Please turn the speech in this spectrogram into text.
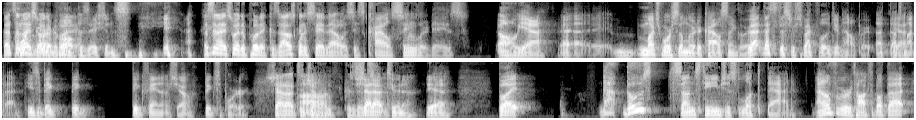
That's a nice way to of all put it. positions. yeah. That's a nice way to put it because I was going to say that was his Kyle Singler days. Oh yeah, uh, uh, much more similar to Kyle Singler. That, that's disrespectful to Jim Halpert. That, that's Yeah. my bad. He's a big, big, big fan of the show. Big supporter. Shout out to John. Um, shout out Tuna. Yeah, but that those Suns teams just looked bad. I don't know if we've ever talked about that.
